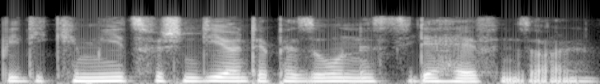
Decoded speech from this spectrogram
wie die Chemie zwischen dir und der Person ist, die dir helfen soll.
